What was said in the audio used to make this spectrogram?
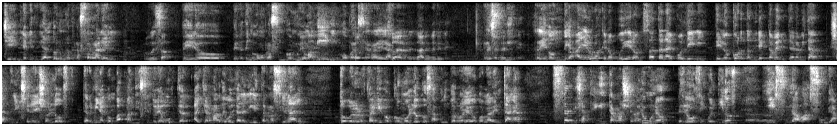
che, mirá que te quedan dos números para cerrar el. Pero. Pero tengo como para cinco números más mínimo para cerrar el arco. Suerte, dale, métete. Resumí, redondea. Hay algunos que no pudieron. Satana de Poldini, te lo cortan directamente a la mitad. Justice League Generation Lost termina con Batman diciéndole a Booster hay que armar de vuelta la Liga Internacional, todos los nostálgicos como locos a punto de por la ventana, sale Justice League International 1, del nuevo 52, y es una basura.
